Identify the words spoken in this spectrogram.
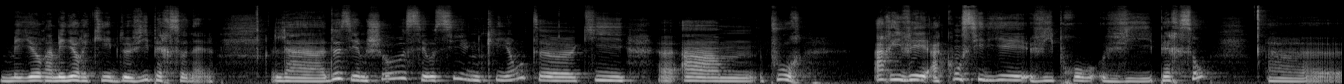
une meilleure, un meilleur équilibre de vie personnelle. La deuxième chose, c'est aussi une cliente euh, qui a, pour arriver à concilier vie pro, vie perso, euh,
